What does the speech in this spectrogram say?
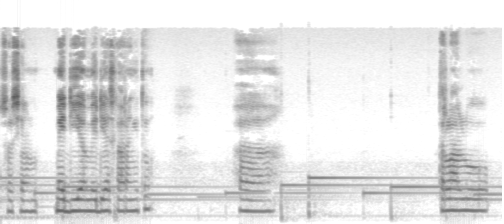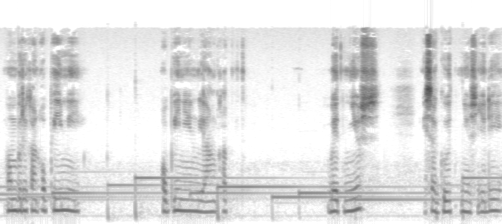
sosial media media sekarang itu uh, terlalu memberikan opini opini yang diangkat bad news is a good news. Jadi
